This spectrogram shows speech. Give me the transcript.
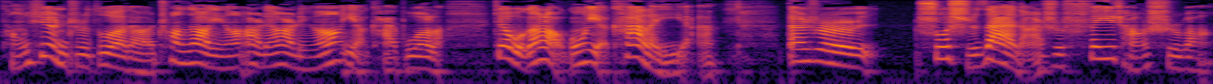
腾讯制作的《创造营2020》也开播了，这我跟老公也看了一眼，但是说实在的，是非常失望。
